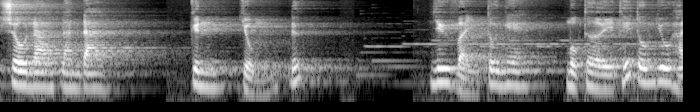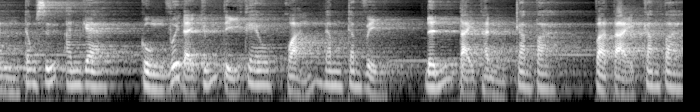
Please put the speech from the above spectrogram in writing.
Sonadanda Kinh Chủng Đức. Như vậy tôi nghe Một thời Thế Tôn du hành trong xứ Anga Cùng với đại chúng tỷ kheo khoảng 500 vị Đến tại thành Kampa Và tại Kampa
